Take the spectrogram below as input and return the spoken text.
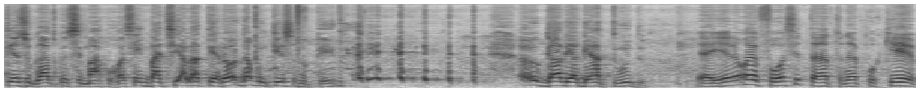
ter jogado com esse Marcos Rocha, ele batia a lateral, dava um terço no peito. o Galo ia ganhar tudo. É, e ele é um reforço e tanto, né? Porque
